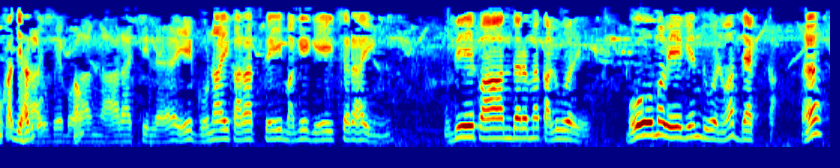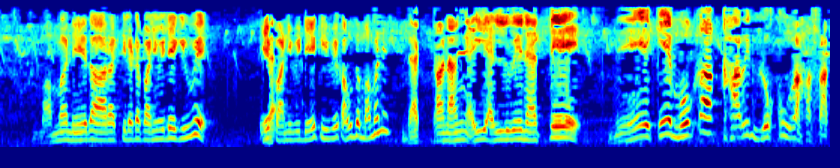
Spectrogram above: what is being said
මොකද ඒ හරුපේ? හරුපේ බලන් ආරච්චිල ඒ ගුණයි කරත්තේයි මගේ ගේ ඉස්සරහින් උදේ පාන්දරම කළුවරේ බොහොම වේගෙන් දුවනවා දැක්කා. මම නේද ආරච්චිලට පණිවිඩය කිව්වේ. ඒ පණිවිඩය කිව්වේ කවුද මමනේ? දැක්කනම් ඇයි ඇල්ලුවේ නැත්තේ? මේකේ මොකක් හරි ලොකු රහසක්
